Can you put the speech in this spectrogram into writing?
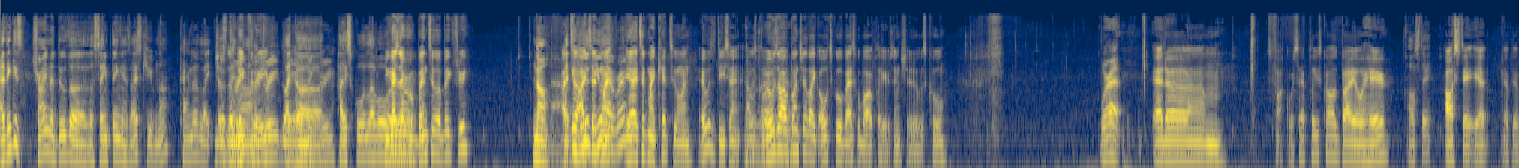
I think he's trying to do the the same thing as Ice Cube, no? Kind of like just the in, big uh, three? like yeah, the uh, big three. high school level. You guys or- ever been to a big three? No, Nah. I, took, think you, I took you my have right. yeah. I took my kid to one. It was decent. It was was cool. that? It was all a bunch of like old school basketball players and shit. It was cool. Where at? At um, fuck, what's that place called? By O'Hare. Allstate. Allstate. Yep. Yep. Yep.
